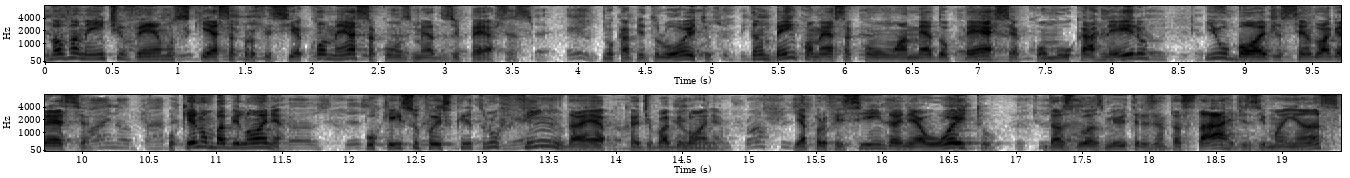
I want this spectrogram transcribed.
Novamente vemos que essa profecia começa com os medos e persas. No capítulo 8 também começa com a Medopérsia como o carneiro e o bode sendo a Grécia. Por que não Babilônia? Porque isso foi escrito no fim da época de Babilônia. E a profecia em Daniel 8, das 2.300 tardes e manhãs,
